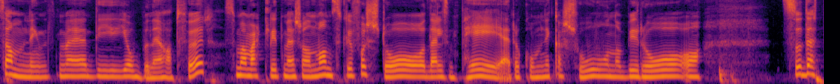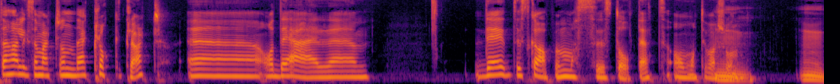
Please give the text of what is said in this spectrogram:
sammenlignet med de jobbene jeg har hatt før, som har vært litt mer sånn vanskelig å forstå, og det er liksom PR og kommunikasjon og byrå og Så dette har liksom vært sånn, det er klokkeklart. Eh, og det er eh, det, det skaper masse stolthet og motivasjon. Mm.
